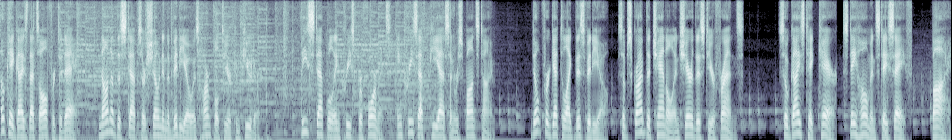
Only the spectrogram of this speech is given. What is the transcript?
Okay guys that's all for today. None of the steps are shown in the video as harmful to your computer. These steps will increase performance, increase FPS and response time. Don't forget to like this video, subscribe the channel and share this to your friends. So guys take care, stay home and stay safe. Bye.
